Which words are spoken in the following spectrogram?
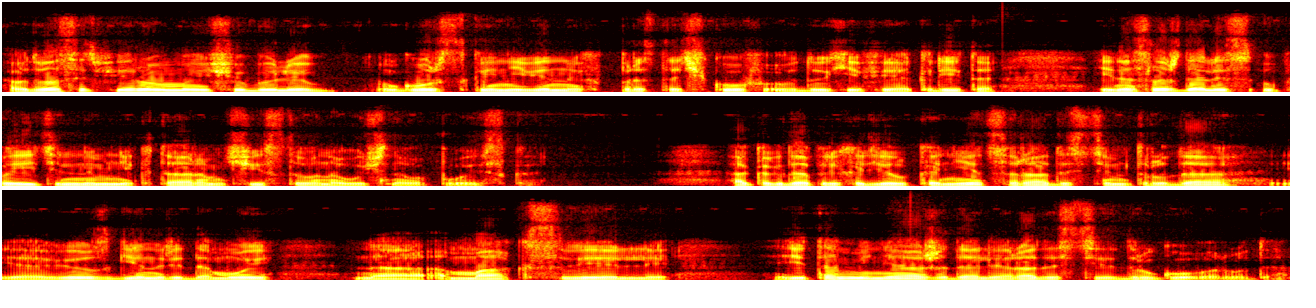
а в 21 мы еще были горсткой невинных простачков в духе Феокрита и наслаждались упоительным нектаром чистого научного поиска. А когда приходил конец радостям труда, я вез Генри домой на Максвелли, и там меня ожидали радости другого рода.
